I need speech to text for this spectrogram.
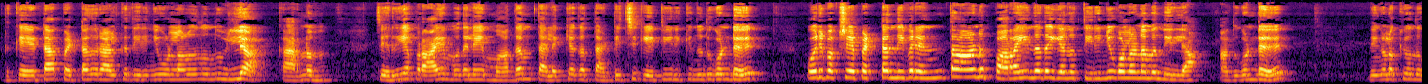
ഇത് കേട്ടാ പെട്ടെന്ന് ഒരാൾക്ക് തിരിഞ്ഞു കൊള്ളണമെന്നൊന്നുമില്ല. കാരണം ചെറിയ പ്രായം മുതലേ മതം തലയ്ക്കകത്ത് അടിച്ചു കയറ്റിയിരിക്കുന്നത് കൊണ്ട് ഒരു പക്ഷേ പെട്ടെന്ന് ഇവരെന്താണ് പറയുന്നത് എന്ന് തിരിഞ്ഞുകൊള്ളണമെന്നില്ല അതുകൊണ്ട് നിങ്ങളൊക്കെ ഒന്ന്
